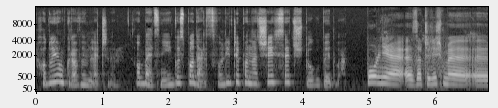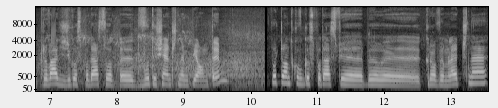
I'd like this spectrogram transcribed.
Hodują krowy mleczne. Obecnie gospodarstwo liczy ponad 600 sztuk bydła. Wspólnie e, zaczęliśmy e, prowadzić gospodarstwo e, w 2005. W początku w gospodarstwie były krowy mleczne.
